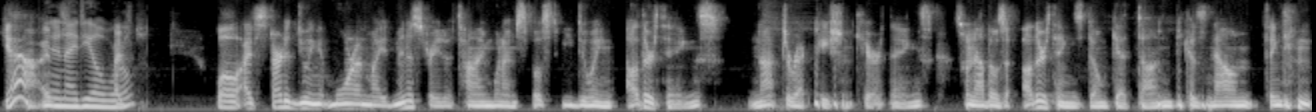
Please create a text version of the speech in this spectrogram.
Yeah. In I've, an ideal world? I've, well, I've started doing it more on my administrative time when I'm supposed to be doing other things, not direct patient care things. So now those other things don't get done because now I'm thinking,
